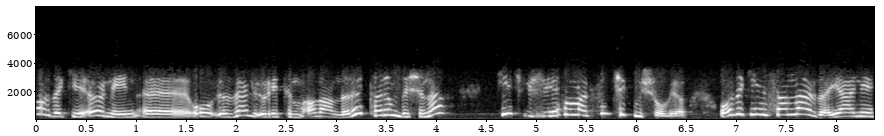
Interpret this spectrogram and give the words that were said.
Oradaki örneğin e, o özel üretim alanları tarım dışına hiçbir şey yapılmaksın çıkmış oluyor. Oradaki insanlar da yani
